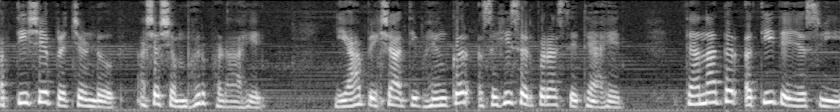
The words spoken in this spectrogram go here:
अतिशय प्रचंड अशा शंभर फडा आहेत. यापेक्षा अतिभयंकर असंही सर्पराज तेथे आहेत. त्यांना तर अति तेजस्वी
